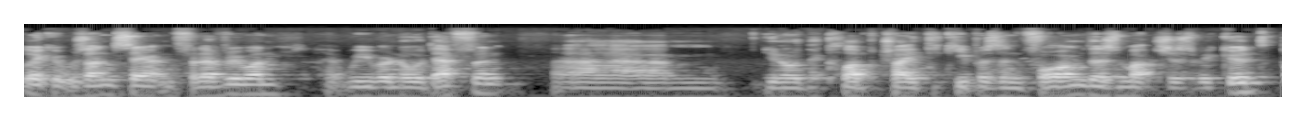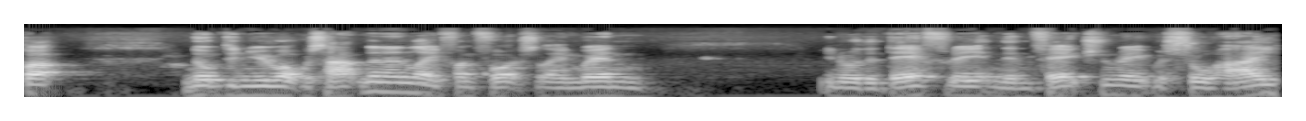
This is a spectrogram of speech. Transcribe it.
look, it was uncertain for everyone. We were no different. Um, you know, the club tried to keep us informed as much as we could, but nobody knew what was happening in life, unfortunately. And when you know the death rate and the infection rate was so high,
